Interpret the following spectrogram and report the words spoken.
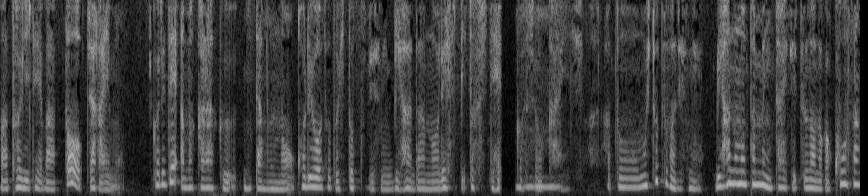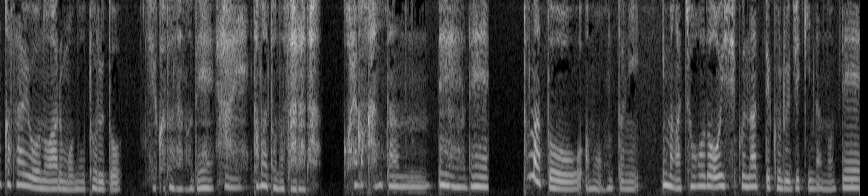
鶏手羽とじゃがいも。これで甘辛く煮たもの。これをちょっと一つですね、美肌のレシピとしてご紹介します。あと、もう一つはですね、美肌のために大切なのが抗酸化作用のあるものを取るということなので、はい、トマトのサラダ。これも簡単なので、えー、トマトはもう本当に今がちょうど美味しくなってくる時期なので、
